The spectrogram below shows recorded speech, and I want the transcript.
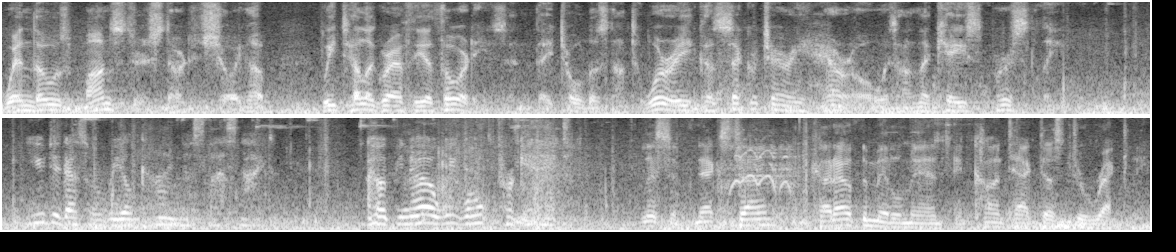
when those monsters started showing up, we telegraphed the authorities, and they told us not to worry because Secretary Harrow was on the case personally. You did us a real kindness last night. I hope you know we won't forget it. Listen, next time, cut out the middleman and contact us directly.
